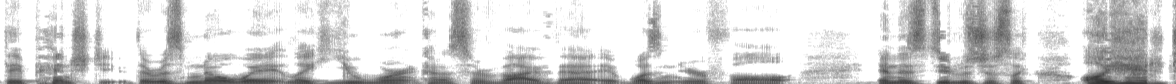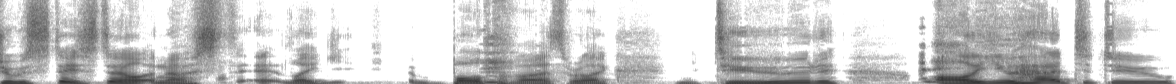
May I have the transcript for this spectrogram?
they pinched you. There was no way like you weren't going to survive that. It wasn't your fault. And this dude was just like all you had to do was stay still. And i was eh, like both of us were like dude all you had to do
